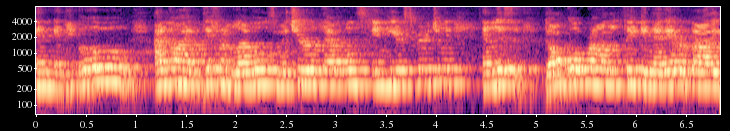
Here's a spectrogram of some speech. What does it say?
And, and oh, I know I have different levels, mature levels in here spiritually. And listen, don't go around thinking that everybody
